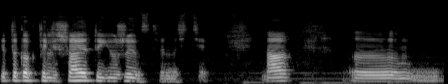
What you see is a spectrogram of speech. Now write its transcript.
это как-то лишает ее женственности. Да? Эм,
